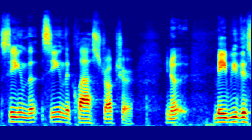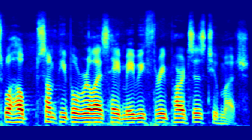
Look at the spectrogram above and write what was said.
seeing the seeing the class structure. You know, maybe this will help some people realize, hey, maybe three parts is too much.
